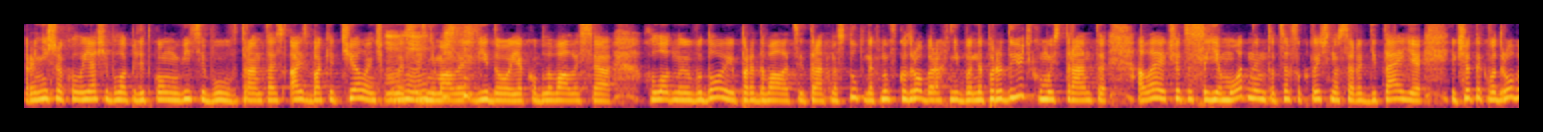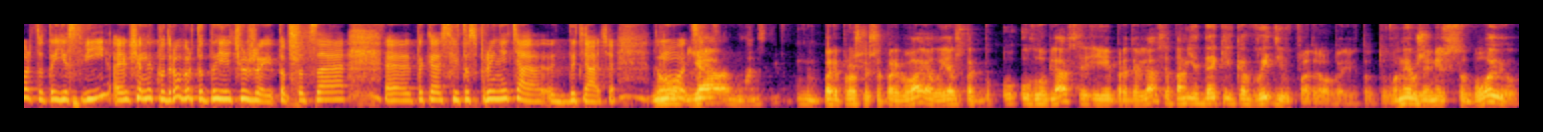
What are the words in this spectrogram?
раніше, коли я ще була в підлітковому віці, був тренд Ice Bucket Challenge, коли всі знімали відео, як обливалися холодною водою і передавали цей тренд наступних. Ну в квадроберах ніби не передають комусь тренд, але якщо це стає модним, то це фактично серед дітей є. Якщо ти квадробер, то ти є свій, а якщо не квадробер, то ти є чужий. Тобто, це е, таке світосприйняття дитяче. Тому ну це я перепрошую, що перебуваю, але я вже так углублявся і придивлявся. Там є декілька видів квадроберів. Тобто вони вже між собою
